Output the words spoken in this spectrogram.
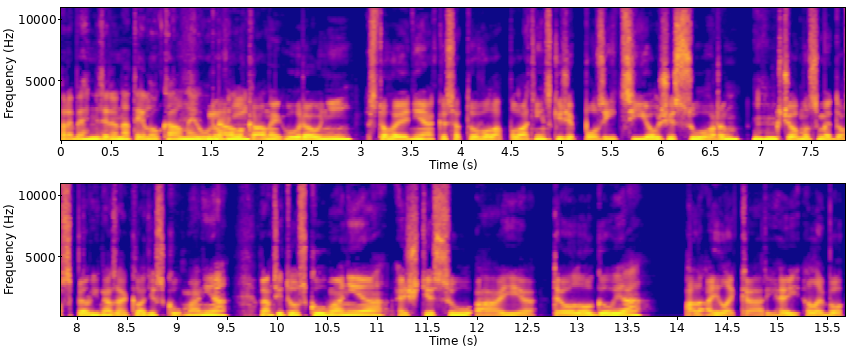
prebehne teda na tej lokálnej úrovni? Na lokálnej úrovni. Z toho je nejaké, sa to volá po latinsky, že pozício, že súhrn, uh-huh. k čomu sme dospeli na základe skúmania. V rámci toho skúmania ešte sú aj teológovia, ale aj lekári, hej, lebo e,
